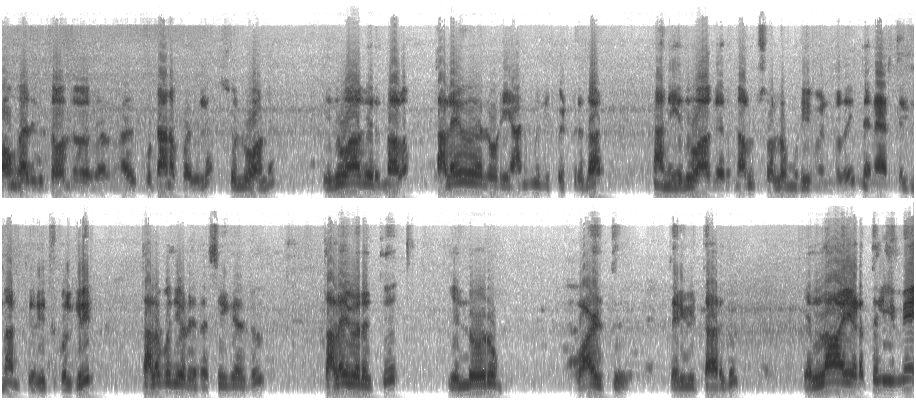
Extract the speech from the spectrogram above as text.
அவங்க அதுக்கு தகுந்த அதுக்கு உண்டான பதிலை சொல்லுவாங்க. எதுவாக இருந்தாலும் தலைவருடைய அனுமதி பெற்றுதான் நான் எதுவாக இருந்தாலும் சொல்ல முடியும் என்பதை இந்த நேரத்தில் நான் தெரிவித்துக் கொள்கிறேன். தளபதியோட ரசிகர்கள் தலைவருக்கு எல்லோரும் வாழ்த்து தெரிவித்தார்கள். எல்லா இடத்துலையுமே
